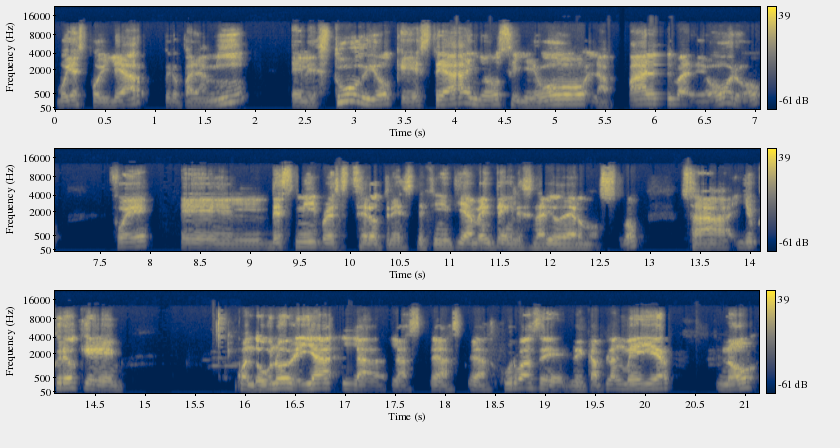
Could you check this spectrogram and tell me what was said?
voy a spoilear, pero para mí el estudio que este año se llevó la palma de oro fue el Destiny Breast 03, definitivamente en el escenario de Hermos, ¿no? O sea, yo creo que cuando uno veía las, las, curvas de, de Kaplan-Meier, ¿no?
